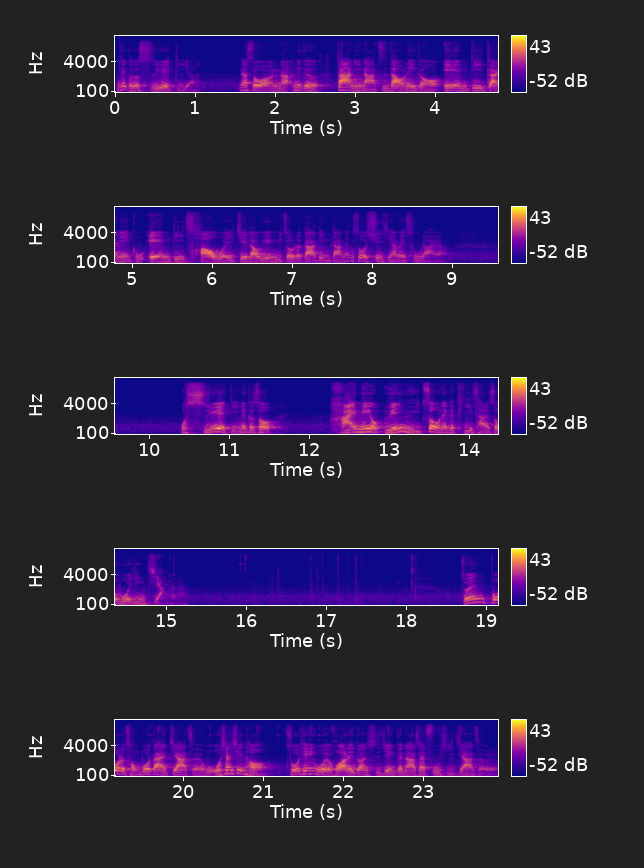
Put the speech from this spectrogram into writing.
那个时候十月底啊，那时候哪那个大家你哪知道那个哦，AMD 概念股，AMD 超维接到元宇宙的大订单，那个时候讯息还没出来啊，我十月底那个时候。还没有元宇宙那个题材的时候，我已经讲了。昨天播了重播带嘉泽，我我相信哈，昨天我也花了一段时间跟大家在复习嘉泽了。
